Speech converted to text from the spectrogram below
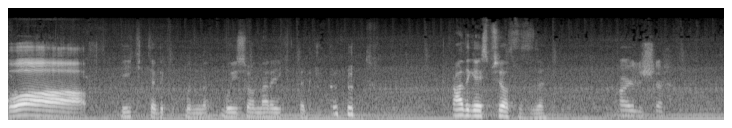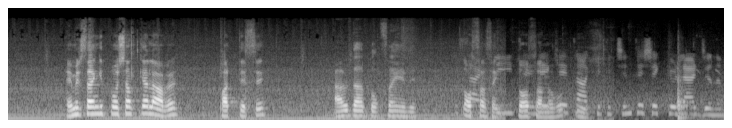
Oo. İyi kitledik bunu. Bu işi onlara iyi kitledik. Hadi geçmiş olsun size. Hayırlı işler. Emir sen git boşalt gel abi. Patatesi. Abi daha 97. 98, Sertliği 99, TLK 100. takip için teşekkürler canım.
